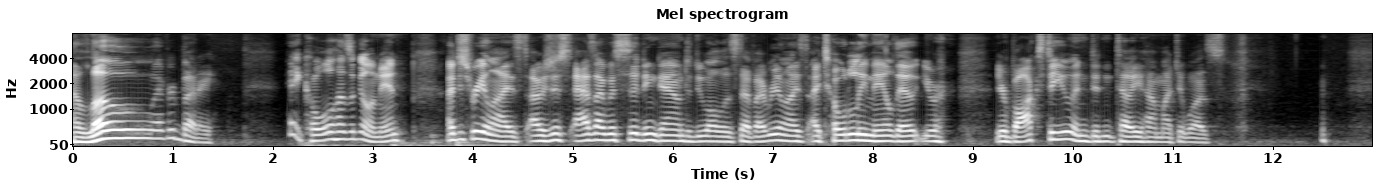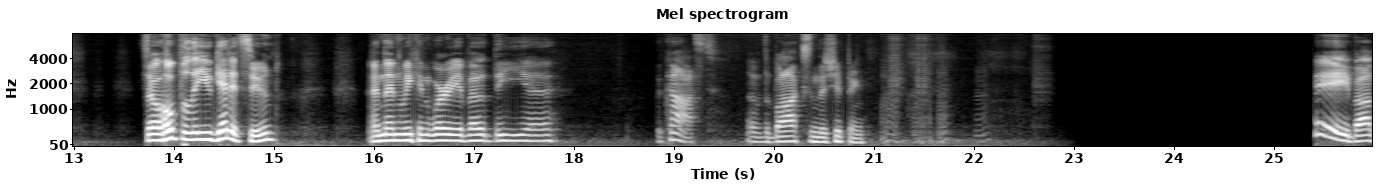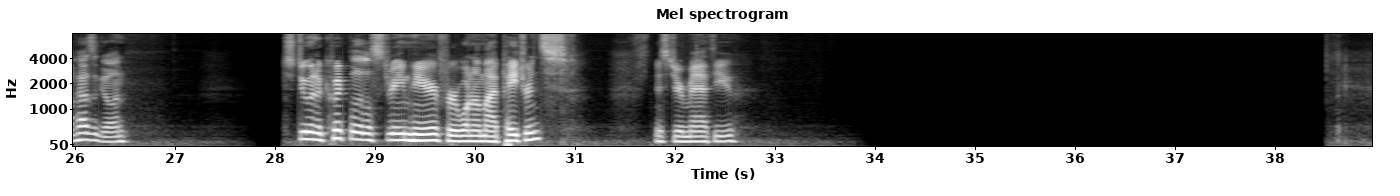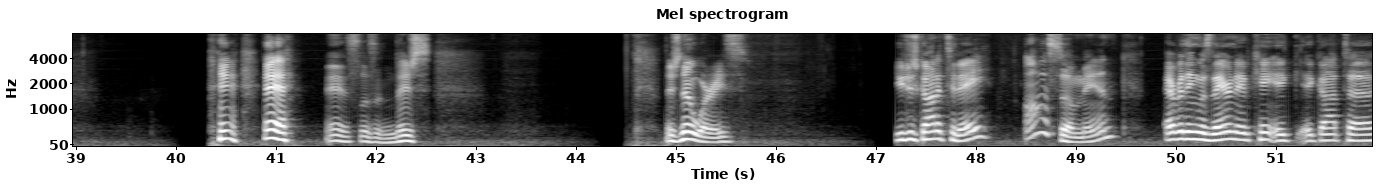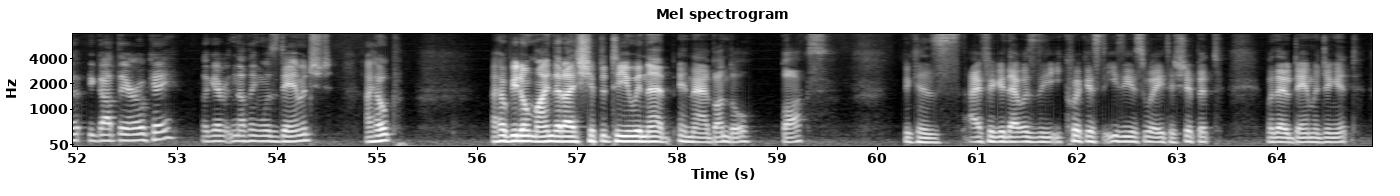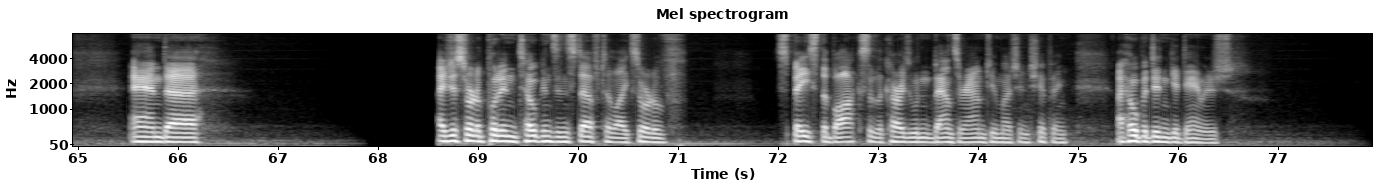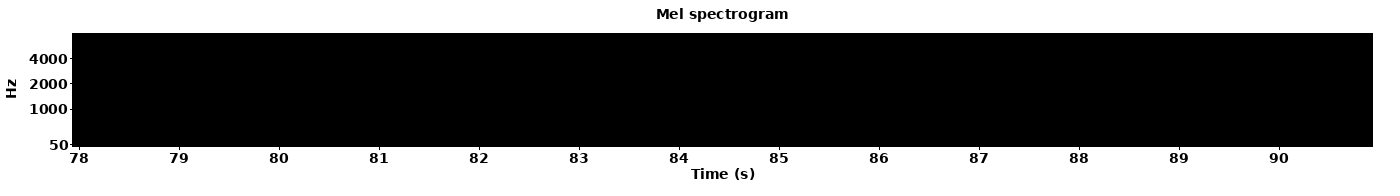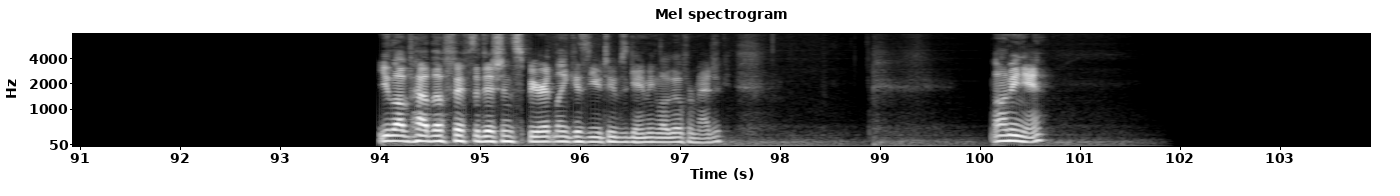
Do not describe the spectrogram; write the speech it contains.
Hello, everybody. Hey, Cole, how's it going, man? I just realized I was just as I was sitting down to do all this stuff, I realized I totally mailed out your your box to you and didn't tell you how much it was. so hopefully you get it soon, and then we can worry about the uh, the cost of the box and the shipping. Hey, Bob, how's it going? Just doing a quick little stream here for one of my patrons, Mr. Matthew. hey, yes, listen, there's there's no worries. You just got it today? Awesome, man. Everything was there and it came it, it got uh it got there okay? Like every, nothing was damaged, I hope. I hope you don't mind that I shipped it to you in that in that bundle box because I figured that was the quickest, easiest way to ship it without damaging it. And uh, I just sort of put in tokens and stuff to like sort of space the box so the cards wouldn't bounce around too much in shipping. I hope it didn't get damaged. You love how the fifth edition Spirit Link is YouTube's gaming logo for Magic? Well, I mean, yeah.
